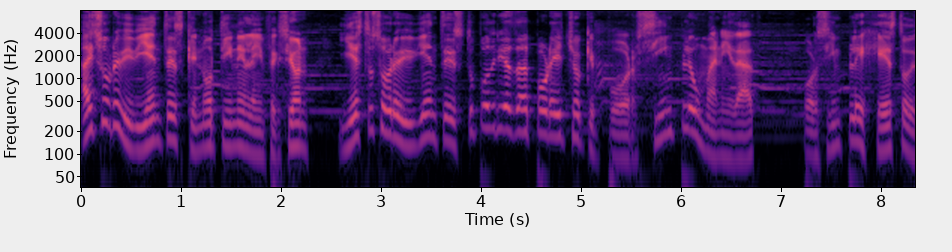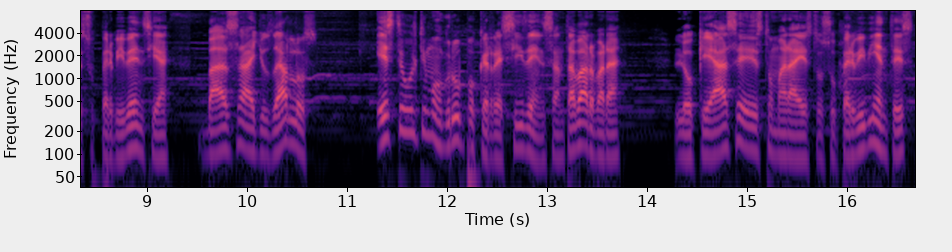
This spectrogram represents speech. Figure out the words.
Hay sobrevivientes que no tienen la infección, y estos sobrevivientes tú podrías dar por hecho que por simple humanidad, por simple gesto de supervivencia, vas a ayudarlos. Este último grupo que reside en Santa Bárbara, lo que hace es tomar a estos supervivientes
